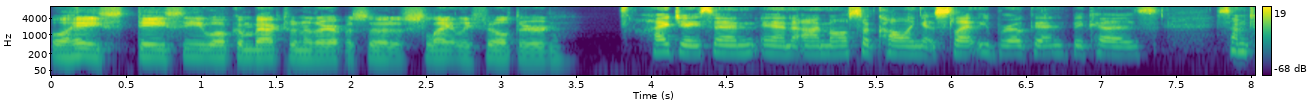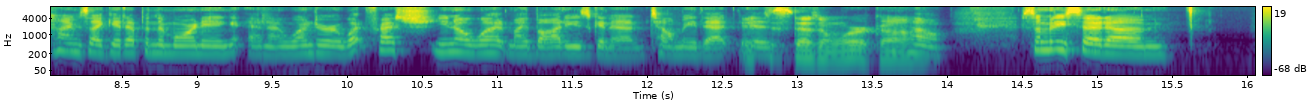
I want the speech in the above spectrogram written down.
Well, hey, Stacey, welcome back to another episode of Slightly Filtered. Hi, Jason. And I'm also calling it slightly broken because sometimes I get up in the morning and I wonder what fresh, you know what, my body is going to tell me that It is. just doesn't work, huh? No. Somebody said, um,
